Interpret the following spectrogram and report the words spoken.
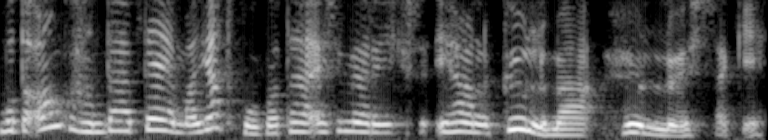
Mutta onkohan tämä teema, jatkuuko tämä esimerkiksi ihan kylmää hyllyissäkin?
